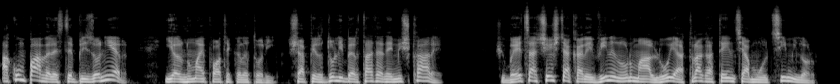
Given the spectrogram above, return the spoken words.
Acum Pavel este prizonier, el nu mai poate călători și a pierdut libertatea de mișcare. Și băieții aceștia care vin în urma lui atrag atenția mulțimilor,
